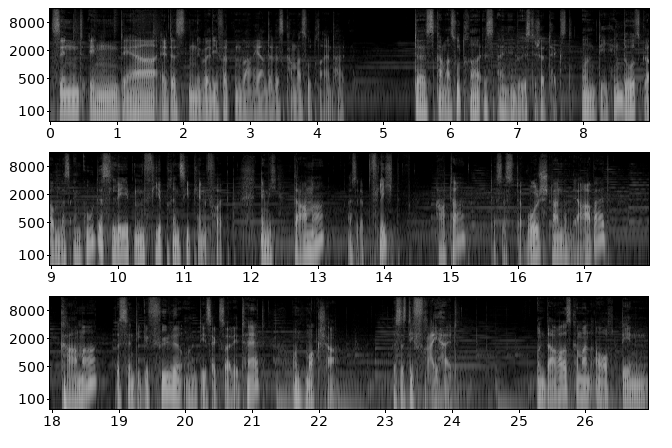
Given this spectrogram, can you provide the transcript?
sind in der ältesten überlieferten Variante des Kamasutra enthalten. Das Kamasutra ist ein hinduistischer Text und die Hindus glauben, dass ein gutes Leben vier Prinzipien folgt, nämlich Dharma, also der Pflicht, Artha, das ist der Wohlstand und der Arbeit, Karma, das sind die Gefühle und die Sexualität und Moksha, das ist die Freiheit und daraus kann man auch den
